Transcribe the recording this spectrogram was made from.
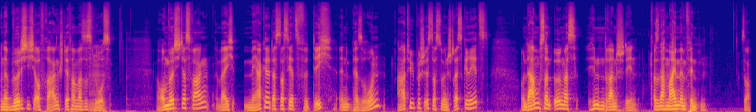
Und da würde ich dich auch fragen, Stefan, was ist mhm. los? Warum würde ich das fragen? Weil ich merke, dass das jetzt für dich in Person atypisch ist, dass du in Stress gerätst. Und da muss dann irgendwas hinten dran stehen. Also nach meinem Empfinden. So.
